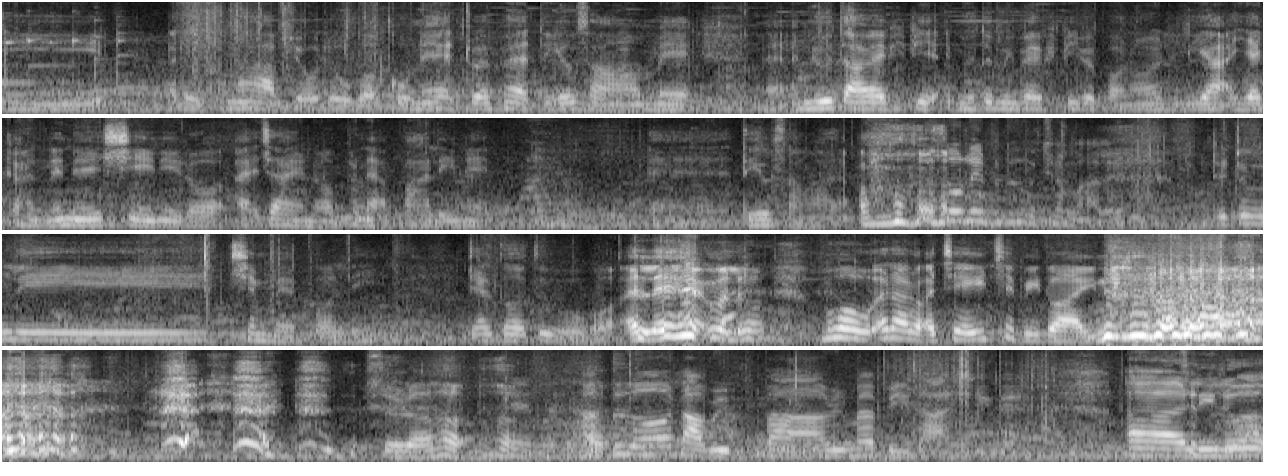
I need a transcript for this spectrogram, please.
ဒီ အဲ့လိုခဏကပြောလို့ပေါ့ကိုနဲ့တွဲဖက်တရုပ်ဆောင်အောင်မဲ့အဲအမျိုးသားပဲဖြစ်ဖြစ်အမျိုးသမီးပဲဖြစ်ဖြစ်ပဲပေါ့နော်လီလီကအရက်ကနည်းနည်းရှည်နေတော့အဲ့အကြရင်တော့ဖက်နဲ့အပါလေးနဲ့အဲတရုပ်ဆောင်ရတာတိုးလေးဘယ်သူချင်ပါလဲတူတူလေးချစ်မယ်ပေါ့လေတောက်တော့သူ့ကိုပေါ့အဲ့လေဘလို့မဟုတ်ဘူးအဲ့ဒါတော့အချိန်ကြီးချစ်ပြီးသွားပြီနော်ဆိုတော့ဟုတ်ဟုတ်အသူရောဒါဘာ remap ပေးတာရှိတယ်အာလီတို့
